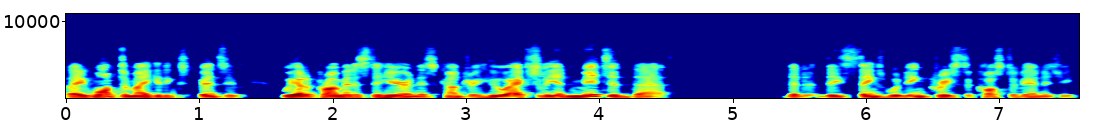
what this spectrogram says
They want to make it expensive. We had a prime minister here in this country who actually admitted that that these things would increase the cost of energy.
